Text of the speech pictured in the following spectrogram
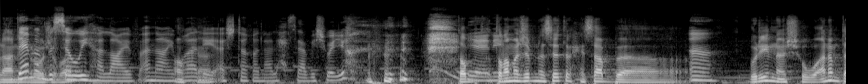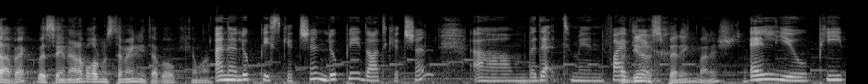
دائما بسويها live أنا يبغى لي أشتغل على حسابي شوية طب يعني. طالما جبنا سيرة الحساب آه. آه. قولي لنا شو هو. أنا متابعك بس يعني أنا أبغى المستمعين يتابعوك كمان. أنا Lubby's Kitchen Lubby dot Kitchen. بدأت من 5 أدينا ال spelling معلش. L U B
